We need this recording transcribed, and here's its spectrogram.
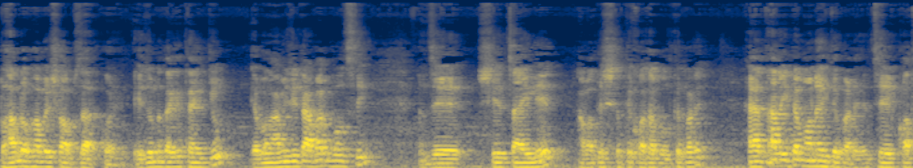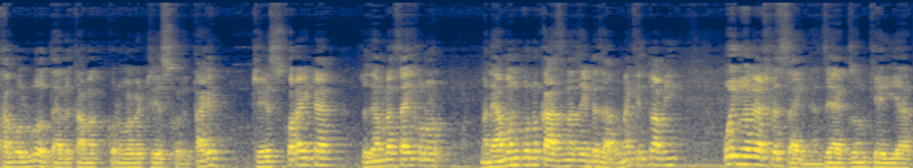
ভালোভাবে সব অবজার্ভ করে। এই জন্য তাকে থ্যাংক ইউ এবং আমি যেটা আবার বলছি যে সে চাইলে আমাদের সাথে কথা বলতে পারে। হ্যাঁ তার এটা মনে হইতে পারে যে কথা বলব, তাহলে তো আমাকে কোনোভাবে ট্রেস করে তাকে ট্রেস করা এটা, যদি আমরা চাই কোনো মানে এমন কোনো কাজ না যে এটা যাবে না, কিন্তু আমি ওইভাবে আসলে চাই না যে একজনকে ইয়ার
